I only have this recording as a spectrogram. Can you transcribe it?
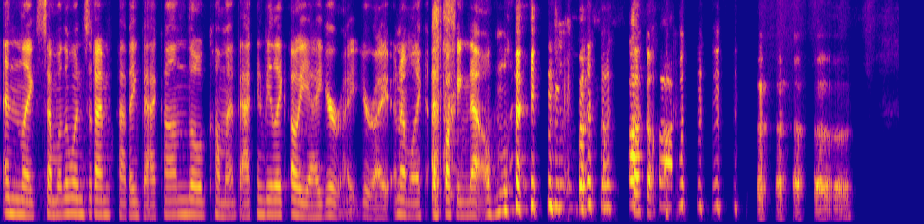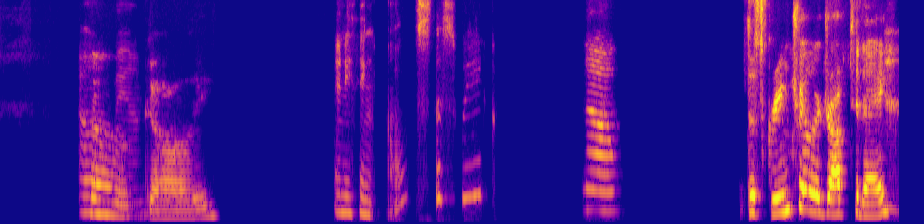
and like some of the ones that I'm clapping back on, they'll comment back and be like, "Oh yeah, you're right, you're right," and I'm like, "I fucking know." Fuck off. oh, Oh, man. golly. Anything else this week? No. The Scream trailer dropped today.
